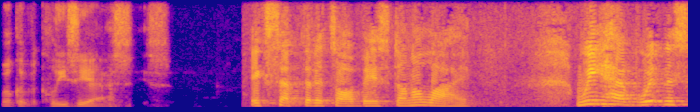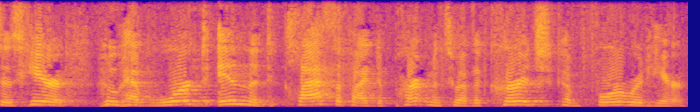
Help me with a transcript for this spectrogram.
Book of Ecclesiastes. Except that it's all based on a lie. We have witnesses here who have worked in the classified departments who have the courage to come forward here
